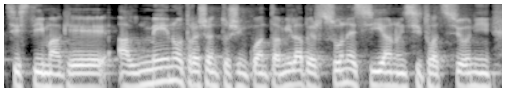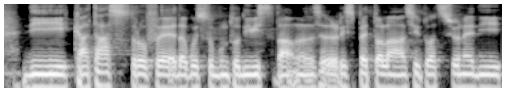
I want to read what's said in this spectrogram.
si stima che almeno 350.000 persone siano in situazioni di catastrofe da questo punto di vista rispetto alla situazione di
